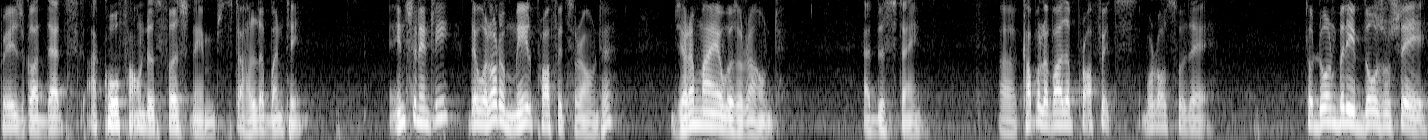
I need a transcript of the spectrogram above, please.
praise God, that's our co founder's first name, Sister Huldah Buntain. Incidentally, there were a lot of male prophets around. Huh? Jeremiah was around at this time. A couple of other prophets were also there. So don't believe those who say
